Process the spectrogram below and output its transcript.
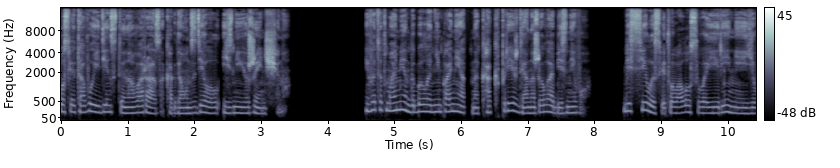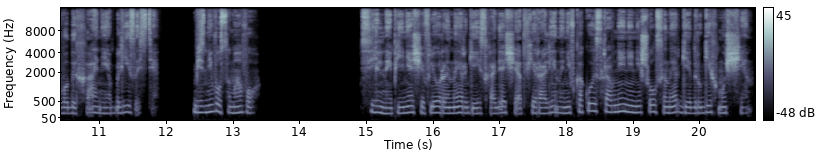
после того единственного раза, когда он сделал из нее женщину. И в этот момент было непонятно, как прежде она жила без него, без силы светловолосого Ирине и его дыхания, близости, без него самого. Сильный пьянящий флёр энергии, исходящий от Феролина, ни в какое сравнение не шел с энергией других мужчин.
